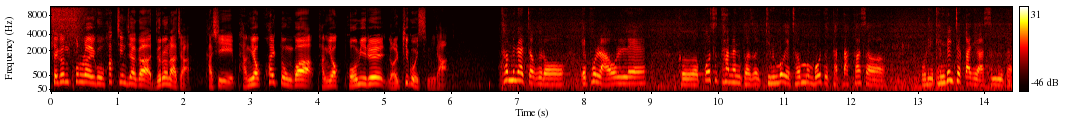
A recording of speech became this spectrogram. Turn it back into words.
최근 코로나19 확진자가 늘어나자 다시 방역 활동과 방역 범위를 넓히고 있습니다. 터미널 쪽으로 애플 아울렛 그 버스 타는 그 길목에 전부 모두 다 닦아서 우리 경쟁처까지 왔습니다.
